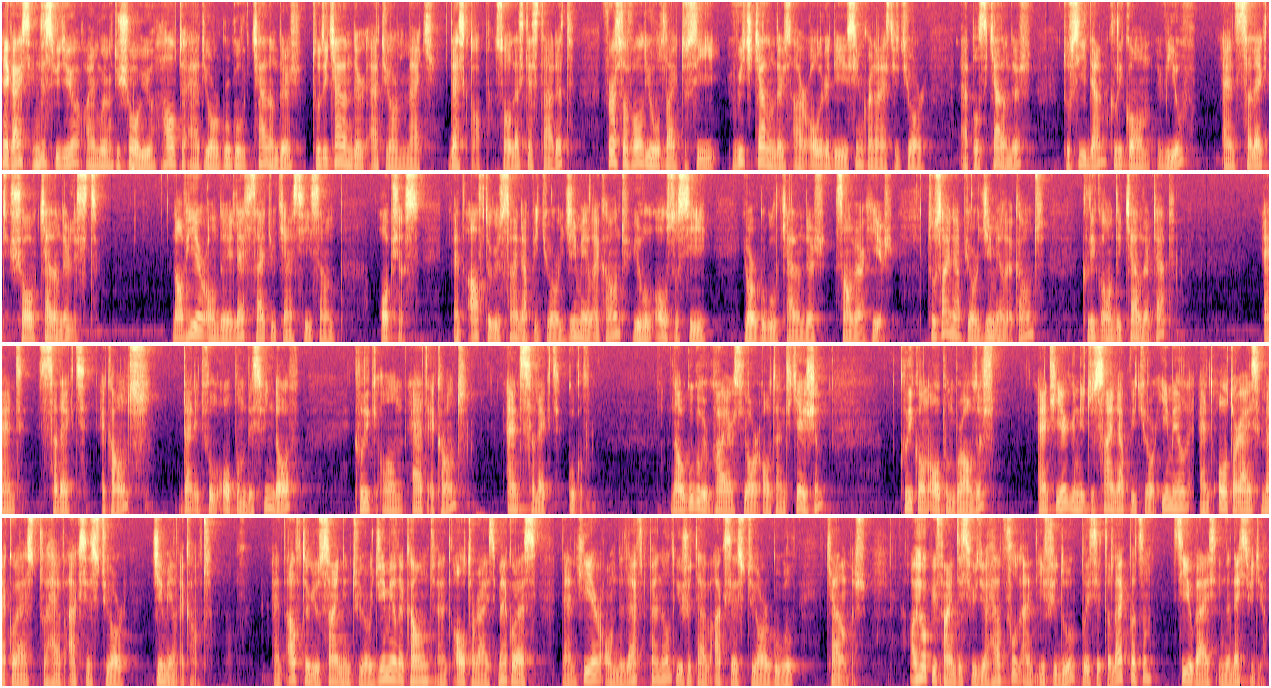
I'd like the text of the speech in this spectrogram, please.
Hey guys, in this video I'm going to show you how to add your Google Calendar to the calendar at your Mac desktop. So let's get started. First of all, you would like to see which calendars are already synchronized with your Apple's calendar. To see them, click on View and select Show Calendar List. Now here on the left side you can see some options. And after you sign up with your Gmail account, you will also see your Google Calendar somewhere here. To sign up your Gmail account, click on the calendar tab and select accounts. Then it will open this window. Click on add account and select Google. Now Google requires your authentication. Click on open browser and here you need to sign up with your email and authorize macOS to have access to your Gmail account. And after you sign into your Gmail account and authorize macOS, then here on the left panel you should have access to your Google Calendar. I hope you find this video helpful and if you do, please hit the like button. See you guys in the next video.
